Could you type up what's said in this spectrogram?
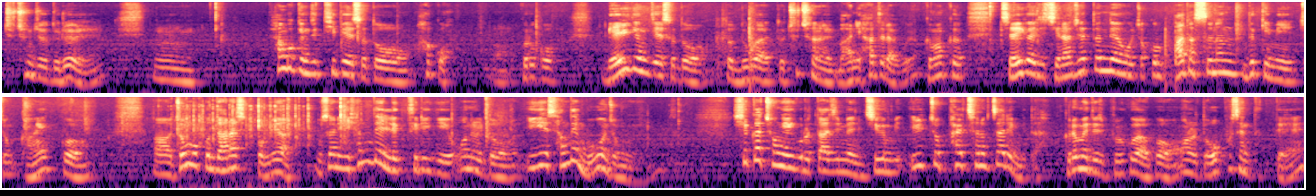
추천주들을 음, 한국경제TV에서도 하고 어, 그리고 매일경제에서도 또 누가 또 추천을 많이 하더라고요. 그만큼 저희가 이제 지난주 했던 내용을 조금 받아 쓰는 느낌이 좀 강했고 어, 종목군도 하나씩 보면 우선 이 현대일렉트릭이 오늘도 이게 상당히 무거운 종목이에요. 시가총액으로 따지면 지금 1조 8천억짜리입니다. 그럼에도 불구하고 오늘 또 5%대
